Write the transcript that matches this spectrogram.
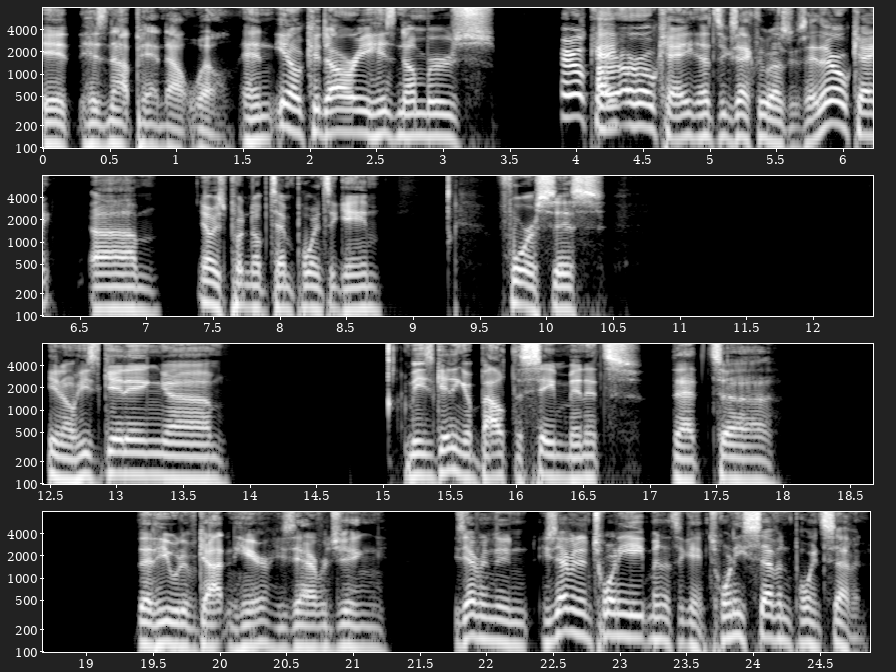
it has not panned out well. And you know, Kadary, his numbers They're okay. are, are okay. That's exactly what I was going to say. They're okay. Um, you know, he's putting up ten points a game, four assists. You know, he's getting. Um, I mean, he's getting about the same minutes that uh, that he would have gotten here. He's averaging. He's averaging. He's averaging twenty eight minutes a game, twenty seven point seven.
